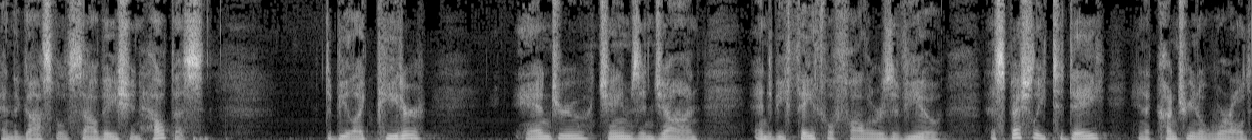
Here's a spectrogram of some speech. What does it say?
and the gospel of salvation. Help us to be like Peter, Andrew, James, and John, and to be faithful followers of you, especially today in a country and a world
